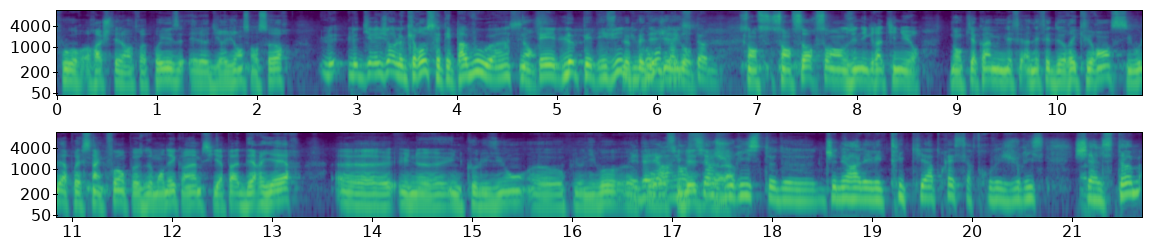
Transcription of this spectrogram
pour racheter l'entreprise et le dirigeant s'en sort. Le, dirigeant, le l'occurrence, ce n'était pas vous, hein, c'était le PDG du groupe Alstom. S'en sort sans une égratignure. Donc il y a quand même un effet de récurrence. Si vous voulez, après cinq fois, on peut se demander quand même s'il n'y a pas derrière euh, une, collusion euh, au plus haut niveau. Euh, Et d'ailleurs, un ancien juriste de General Electric, qui après s'est retrouvé juriste chez Alstom,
